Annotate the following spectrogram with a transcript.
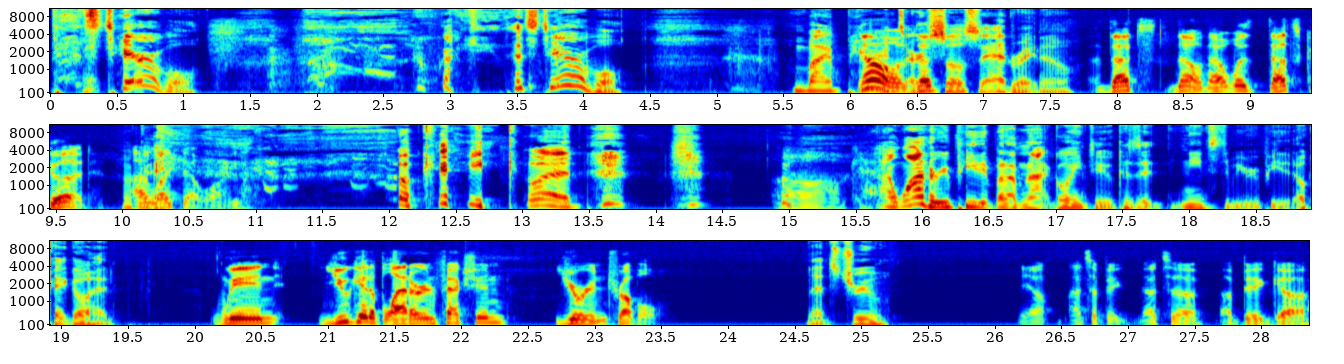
That's terrible. That's terrible. My parents are so sad right now. that's no, that was that's good. I like that one. Okay, go ahead. Oh, okay. I want to repeat it, but I'm not going to because it needs to be repeated. Okay, go ahead. When you get a bladder infection, you're in trouble. That's true. Yeah, that's a big that's a a big uh,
